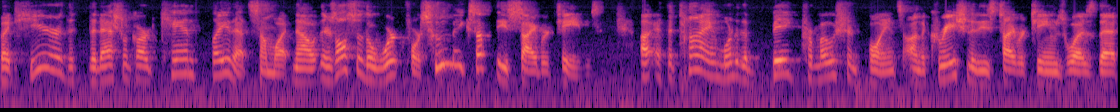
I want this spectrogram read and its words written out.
But here, the, the, National Guard can play that somewhat. Now, there's also the workforce. Who makes up these cyber teams? Uh, at the time, one of the big promotion points on the creation of these cyber teams was that,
